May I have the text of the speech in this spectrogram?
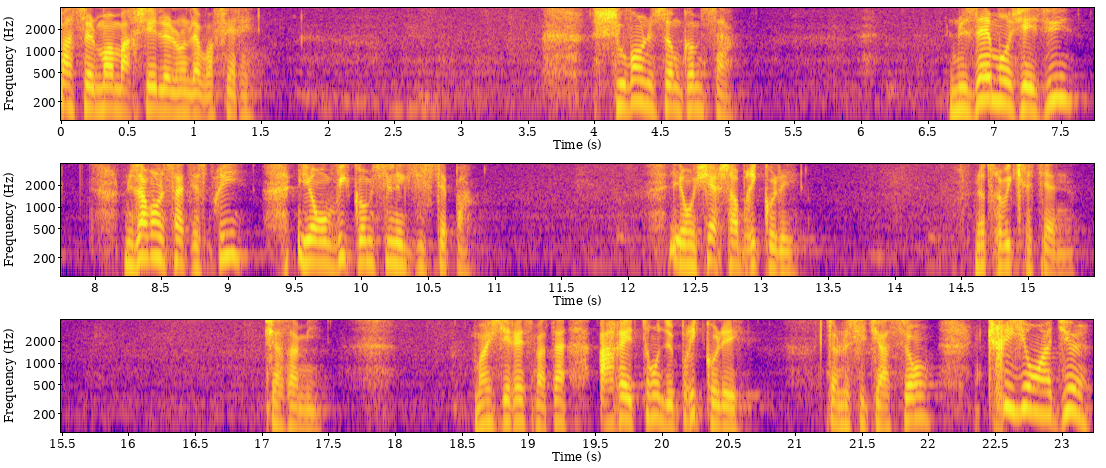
pas seulement marcher le long de la voie ferrée. Souvent, nous sommes comme ça. Nous aimons Jésus, nous avons le Saint-Esprit, et on vit comme s'il n'existait pas. Et on cherche à bricoler notre vie chrétienne. Chers amis, moi je dirais ce matin, arrêtons de bricoler dans nos situations, crions à Dieu.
